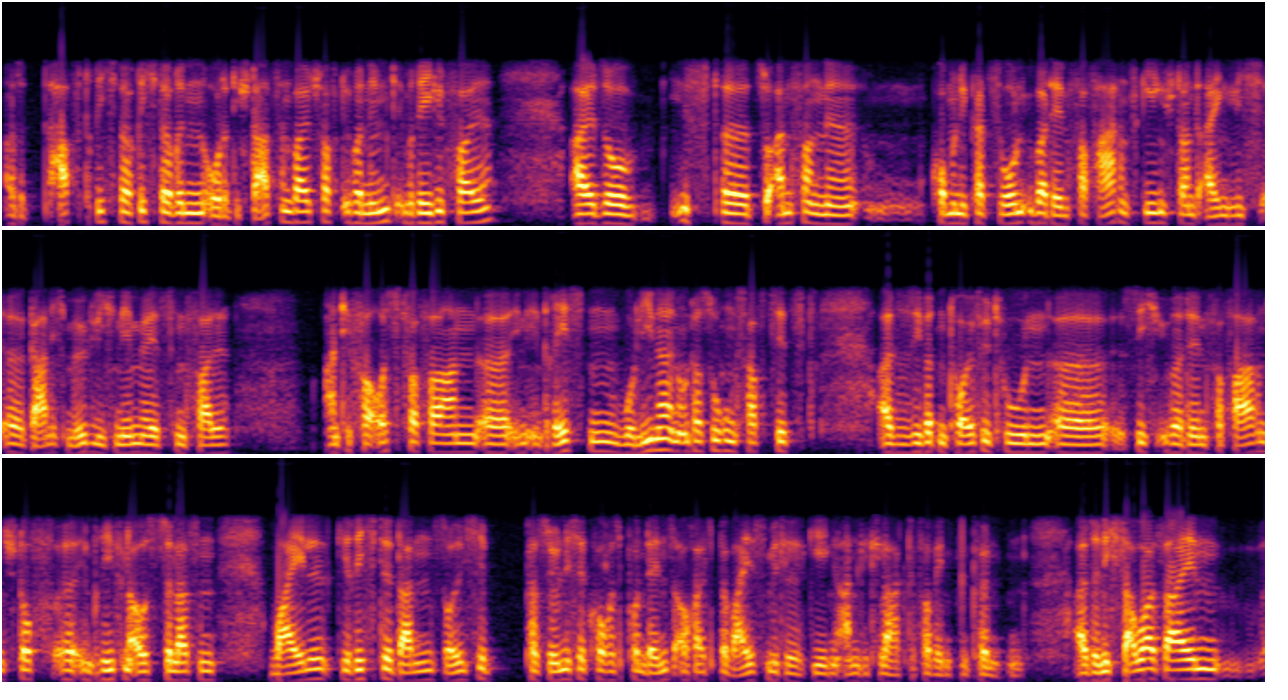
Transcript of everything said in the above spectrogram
also Haftrichter, Richterin oder die Staatsanwaltschaft übernimmt im Regelfall. Also ist äh, zu Anfang eine Kommunikation über den Verfahrensgegenstand eigentlich äh, gar nicht möglich. Nehmen wir jetzt einen Fall Antifa-Ost-Verfahren äh, in, in Dresden, wo Lina in Untersuchungshaft sitzt. Also sie wird einen Teufel tun, äh, sich über den Verfahrensstoff äh, in Briefen auszulassen, weil Gerichte dann solche persönliche Korrespondenz auch als Beweismittel gegen Angeklagte verwenden könnten. Also nicht sauer sein, äh,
